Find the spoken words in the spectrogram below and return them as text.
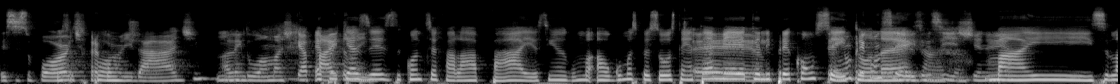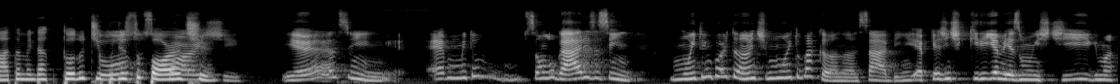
esse suporte para a suporte. comunidade. Uhum. Além do AMA, acho que a É PAI porque também. às vezes quando você fala a pai, assim, alguma- algumas pessoas têm até É, meio aquele preconceito, um preconceito, né? Existe, né? Mas lá também dá todo tipo de Todo suporte. E é assim, é muito. São lugares assim. Muito importante, muito bacana, sabe? É porque a gente cria mesmo um estigma,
